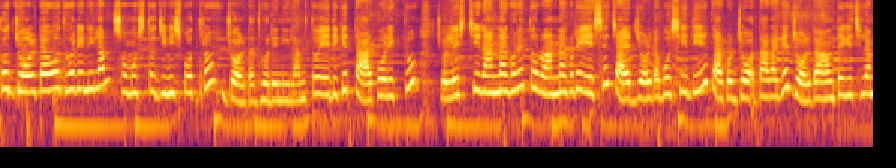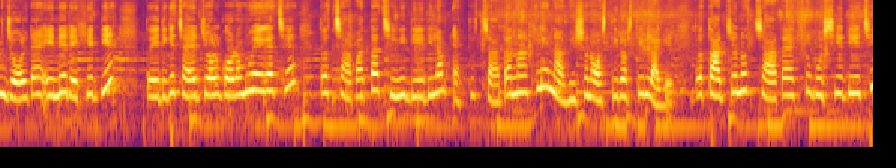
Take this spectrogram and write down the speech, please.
তো জলটাও ধরে নিলাম, সমস্ত জিনিসপত্র জলটা ধরে নিলাম। তো এদিকে তারপর একটু চলে এসেছি রান্নাঘরে। তো রান্নাঘরে এসে চায়ের জলটা বসিয়ে দিয়ে তারপর তার আগে জলটা আনতে গেছিলাম। জলটা এনে রেখে দিয়ে তো এদিকে চায়ের জল গরম হয়ে গেছে। তো চা পাতা, চিনি দিয়ে দিলাম। একটু চাটা না খেলে না ভীষণ অস্থির অস্থির লাগে। তো তার জন্য চাটা একটু বসিয়ে দিয়েছি।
